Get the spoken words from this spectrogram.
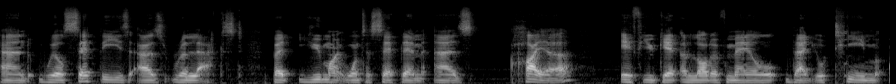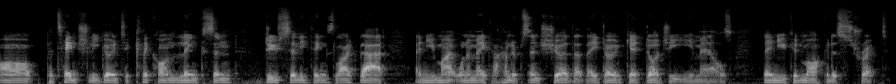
and we'll set these as relaxed, but you might want to set them as higher if you get a lot of mail that your team are potentially going to click on links and do silly things like that, and you might want to make 100% sure that they don't get dodgy emails, then you can mark it as strict.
